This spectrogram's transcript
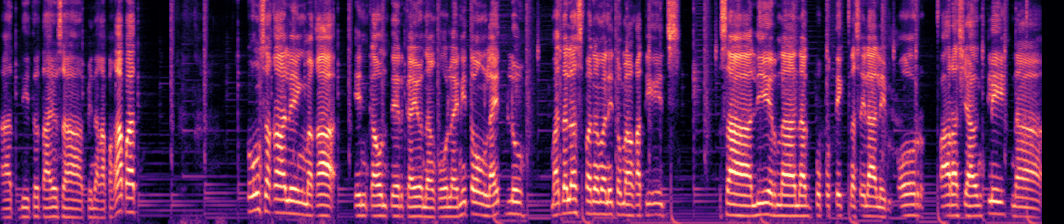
At dito tayo sa pinakapangapat. Kung sakaling maka-encounter kayo ng kulay nitong light blue, madalas pa naman ito mga ka-TH sa leer na nagpuputik na sa ilalim or para siyang clay na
